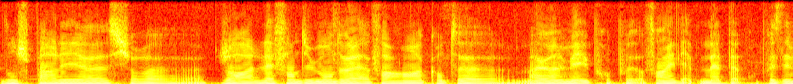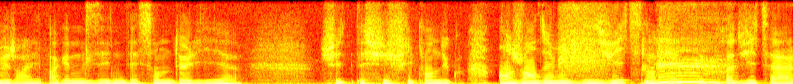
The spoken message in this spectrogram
dont je parlais euh, sur euh, genre la fin du monde. voilà, Enfin, quand euh, ma grand m'avait proposé, enfin, il m'a pas proposé, mais genre, il avait organisé une descente de lit. euh, je, suis, je suis flippante du coup. En juin 2018, donc elle s'est produite euh,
